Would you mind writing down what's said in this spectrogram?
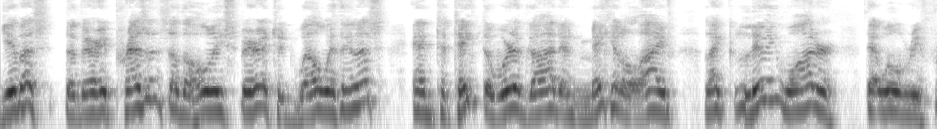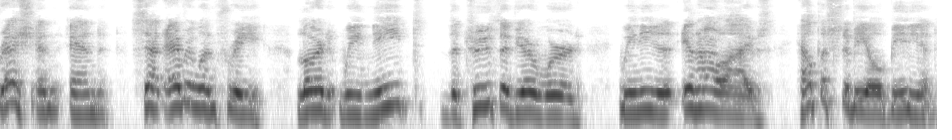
Give us the very presence of the Holy Spirit to dwell within us and to take the word of God and make it alive like living water that will refresh and, and set everyone free. Lord, we need the truth of your word. We need it in our lives. Help us to be obedient.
